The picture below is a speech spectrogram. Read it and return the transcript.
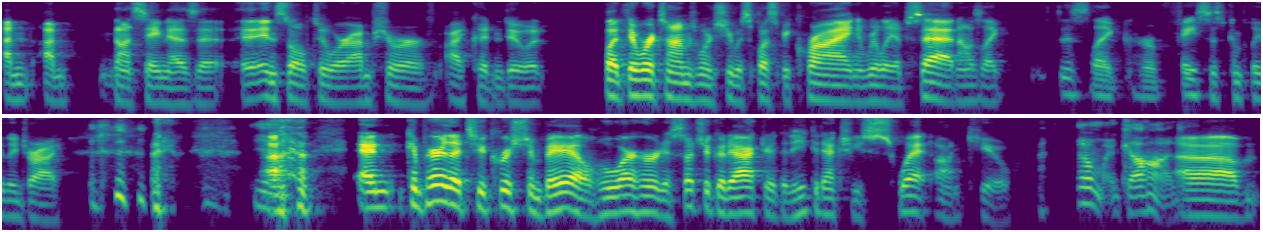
I'm I'm not saying that as a, an insult to her. I'm sure I couldn't do it, but there were times when she was supposed to be crying and really upset, and I was like, this like her face is completely dry. yeah Uh, and compare that to Christian Bale, who I heard is such a good actor that he could actually sweat on cue. Oh my god Um,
